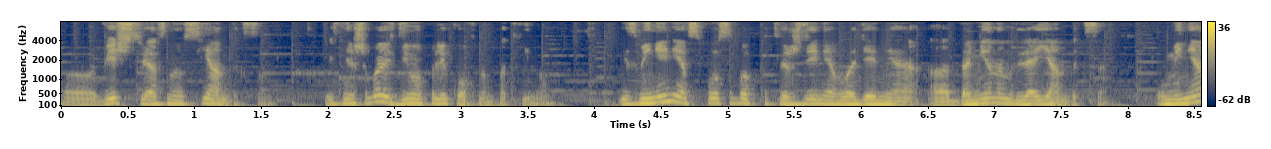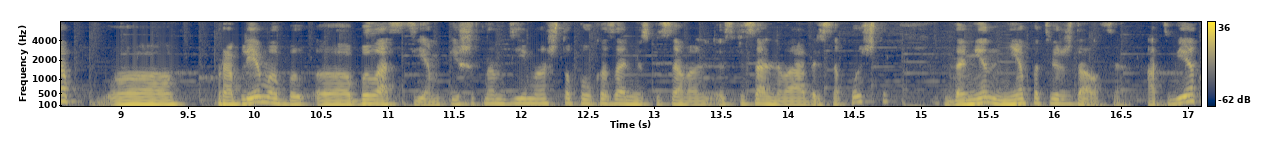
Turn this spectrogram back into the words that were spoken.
а, вещь, связанную с Яндексом. Если не ошибаюсь, Дима Поляков нам подкинул. Изменения в способах подтверждения владения э, доменом для Яндекса. У меня э, проблема был, э, была с тем, пишет нам Дима, что по указанию специаль, специального адреса почты домен не подтверждался. Ответ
